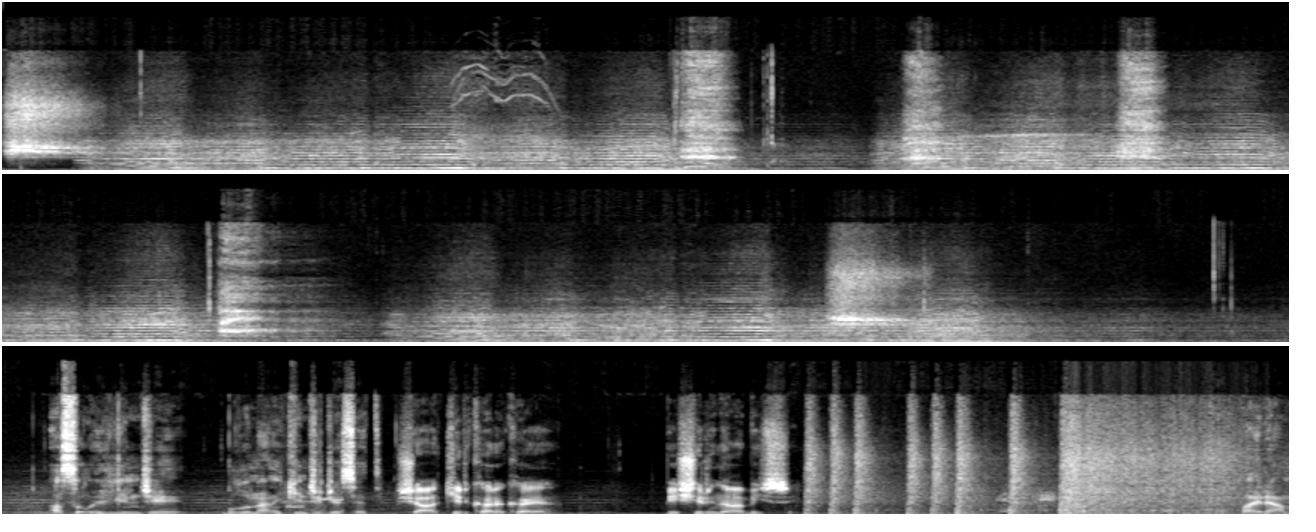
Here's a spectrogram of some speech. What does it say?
Şşş. Asıl ilginci bulunan ikinci ceset. Şakir Karakaya. Beşir'in abisi. Bayram,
